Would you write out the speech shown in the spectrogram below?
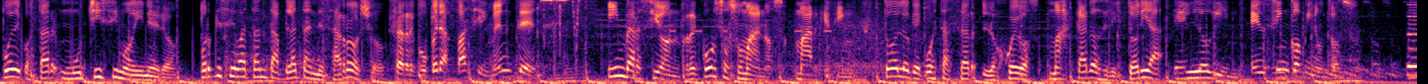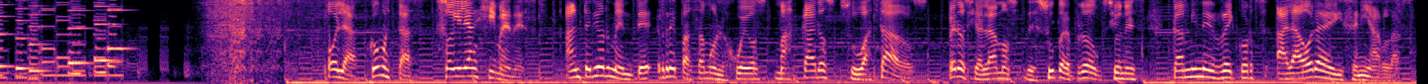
puede costar muchísimo dinero. ¿Por qué se va tanta plata en desarrollo? ¿Se recupera fácilmente? Inversión, recursos humanos, marketing, todo lo que cuesta hacer los juegos más caros de la historia en Login, en 5 minutos. Hola, ¿cómo estás? Soy Lean Jiménez. Anteriormente repasamos los juegos más caros subastados, pero si hablamos de superproducciones, también hay récords a la hora de diseñarlas.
